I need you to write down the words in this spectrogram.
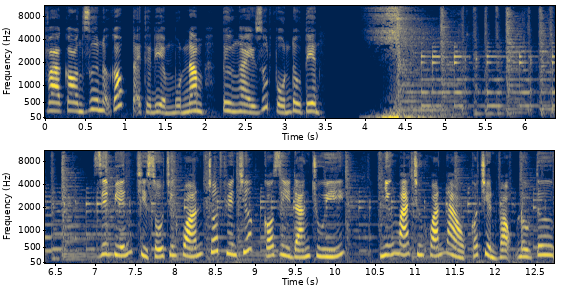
và còn dư nợ gốc tại thời điểm một năm từ ngày rút vốn đầu tiên. Diễn biến chỉ số chứng khoán chốt phiên trước có gì đáng chú ý? Những mã chứng khoán nào có triển vọng đầu tư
